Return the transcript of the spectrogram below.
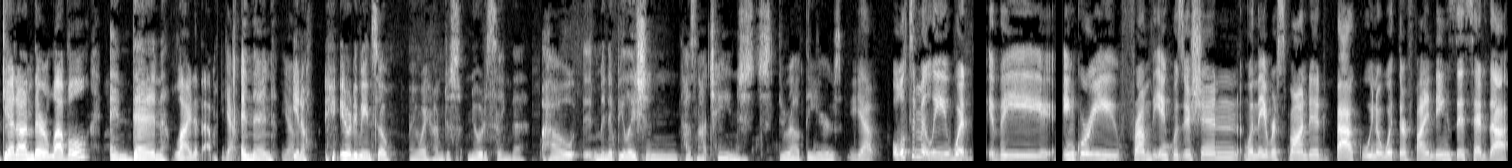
get on their level and then lie to them yeah and then Yep. you know you know what i mean so anyway i'm just noticing the how manipulation has not changed throughout the years Yep. Ultimately, what the inquiry from the Inquisition, when they responded back, you know, with their findings, they said that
